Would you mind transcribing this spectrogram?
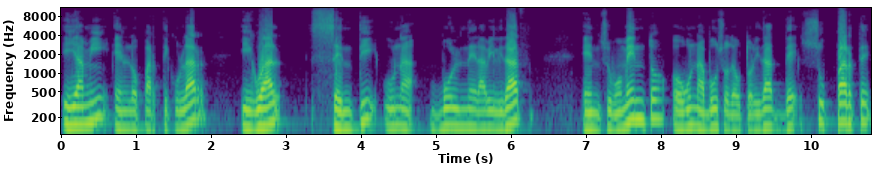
Y a mí en lo particular igual sentí una vulnerabilidad en su momento o un abuso de autoridad de su parte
